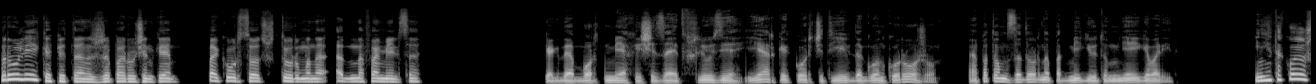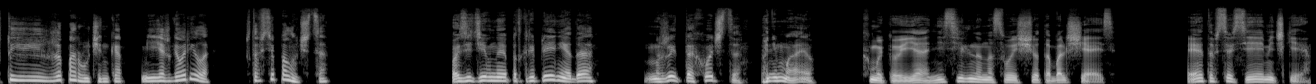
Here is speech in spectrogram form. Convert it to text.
Рули, капитан Жапорученко, по курсу от штурмана однофамильца». Когда борт-мех исчезает в шлюзе, ярко корчит ей вдогонку рожу, а потом задорно подмигивает мне и говорит. «И не такой уж ты Жапорученко. Я же говорила, что все получится». «Позитивное подкрепление, да? Жить-то хочется, понимаю», — хмыкаю я, не сильно на свой счет обольщаясь. «Это все семечки,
